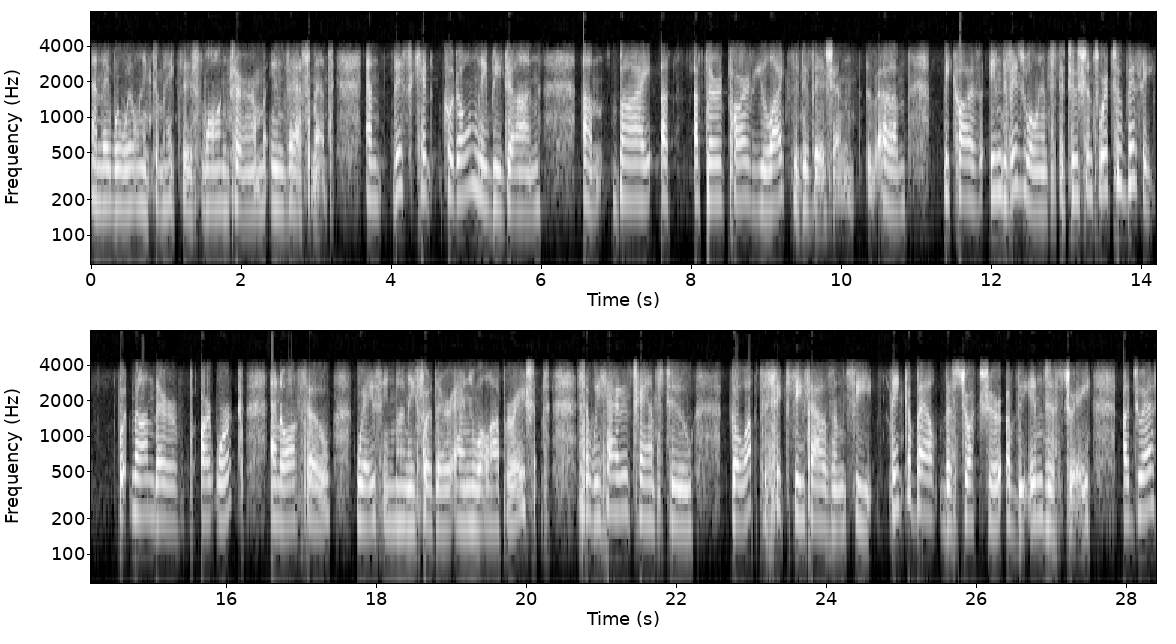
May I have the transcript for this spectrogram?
and they were willing to make this long term investment. And this can, could only be done um, by a, a third party like the division, um, because individual institutions were too busy putting on their artwork and also raising money for their annual operations. So we had a chance to go up to 60,000 feet, think about the structure of the industry, address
